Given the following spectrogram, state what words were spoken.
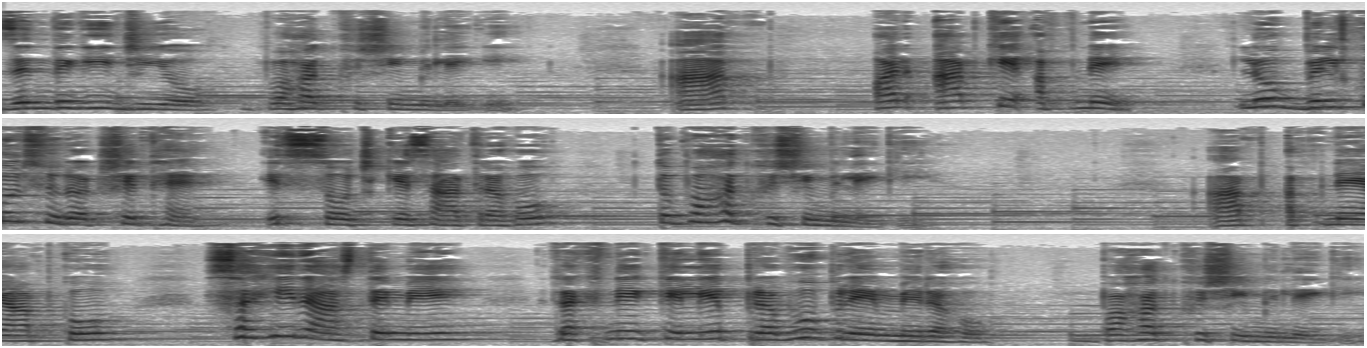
ज़िंदगी जियो, बहुत खुशी मिलेगी। आप और आपके अपने लोग बिल्कुल सुरक्षित हैं। इस सोच के साथ रहो तो बहुत खुशी मिलेगी। आप अपने आप को सही रास्ते में रखने के लिए प्रभु प्रेम में रहो, बहुत खुशी मिलेगी।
